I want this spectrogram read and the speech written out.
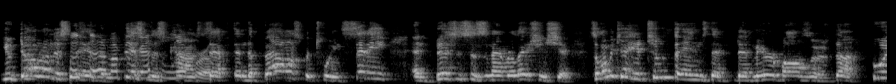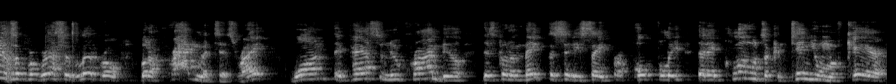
You don't understand the business liberal? concept and the balance between city and businesses in that relationship. So let me tell you two things that, that Muriel Bowser has done. Who is a progressive liberal, but a pragmatist, right? One, they passed a new crime bill that's going to make the city safer, hopefully, that includes a continuum of care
